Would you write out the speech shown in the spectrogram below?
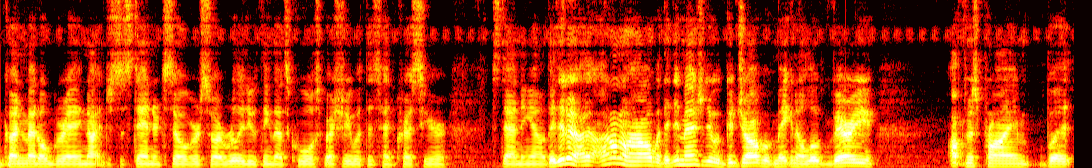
gunmetal gray, not just a standard silver. So I really do think that's cool, especially with this head crest here standing out. They did it, I, don't know how, but they did manage to do a good job of making it look very Optimus Prime, but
